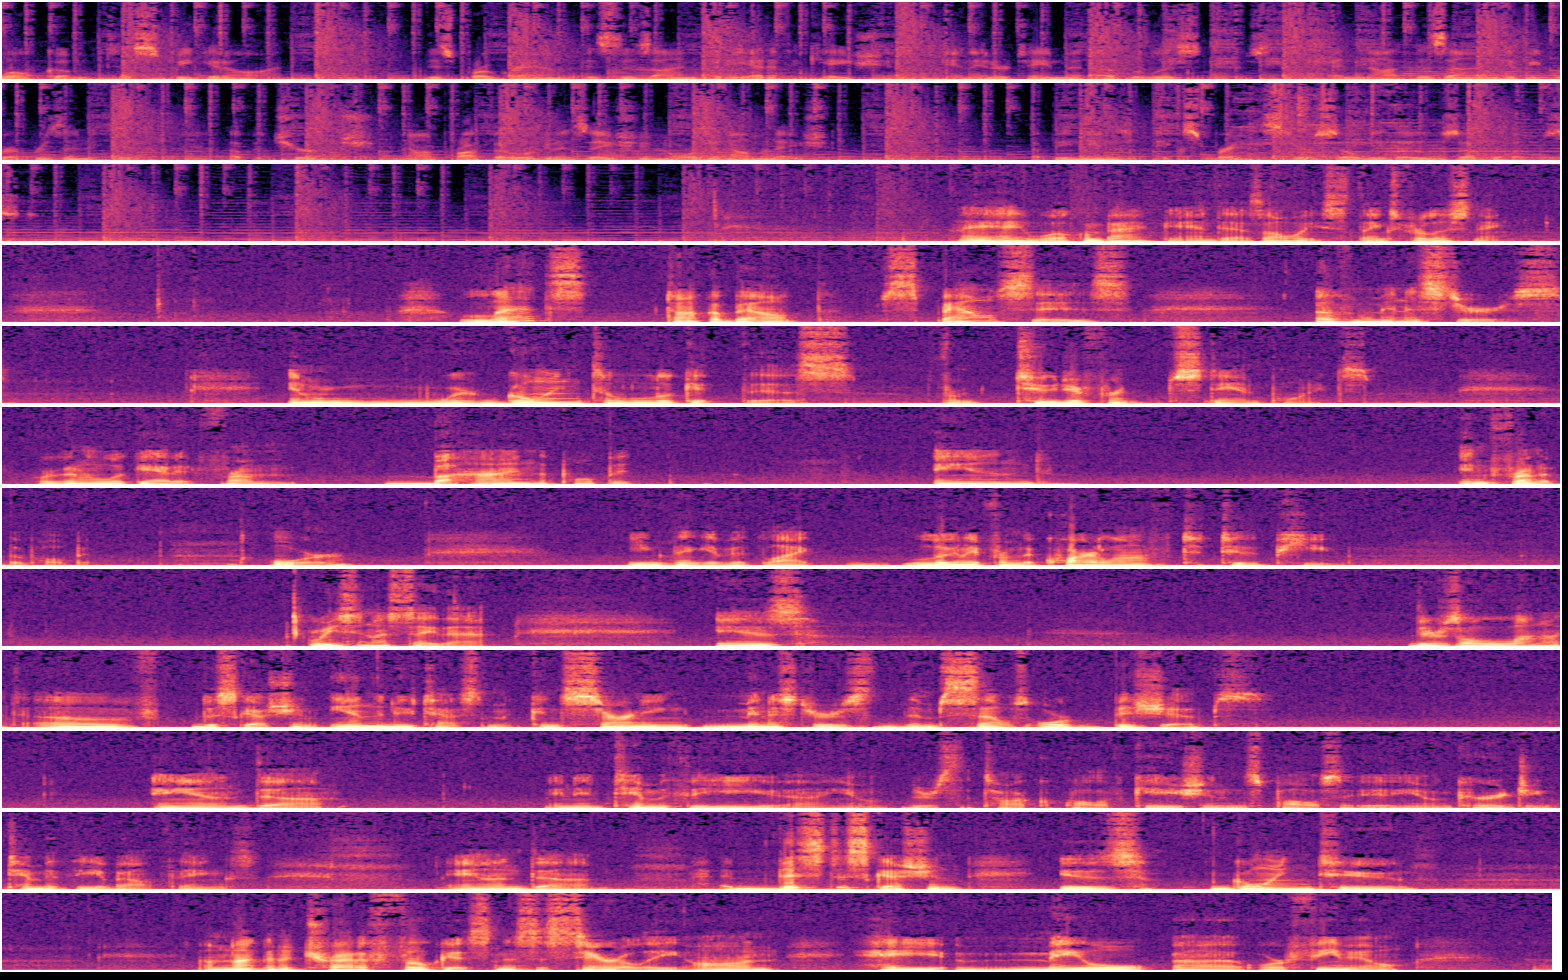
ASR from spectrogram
Welcome to Speak It On. This program is designed for the edification and entertainment of the listeners and not designed to be representative of a church, nonprofit organization, or denomination. Opinions expressed are solely those of the host. Hey, hey, welcome back, and as always, thanks for listening. Let's talk about spouses of ministers. And we're going to look at this from two different standpoints. We're going to look at it from behind the pulpit and in front of the pulpit. Or you can think of it like looking at it from the choir loft to the pew. The reason I say that is there's a lot of discussion in the New Testament concerning ministers themselves or bishops. And uh, and in Timothy, uh, you know, there's the talk of qualifications. Paul, you know, encouraging Timothy about things, and uh, this discussion is going to. I'm not going to try to focus necessarily on hey, male uh, or female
